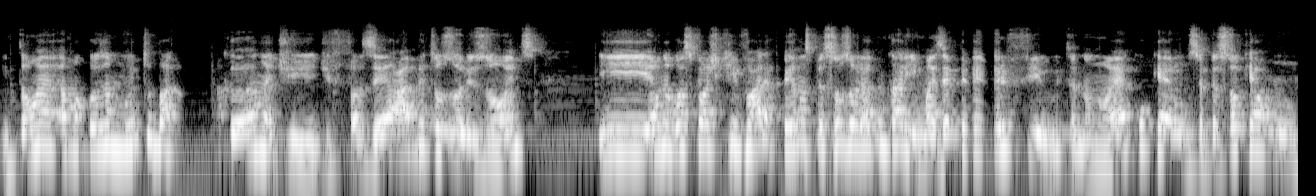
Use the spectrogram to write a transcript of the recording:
Então, é, é uma coisa muito bacana de, de fazer, abre os horizontes e é um negócio que eu acho que vale a pena as pessoas olhar com carinho, mas é perfil, entendeu? Não é qualquer um. Se a pessoa quer um,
